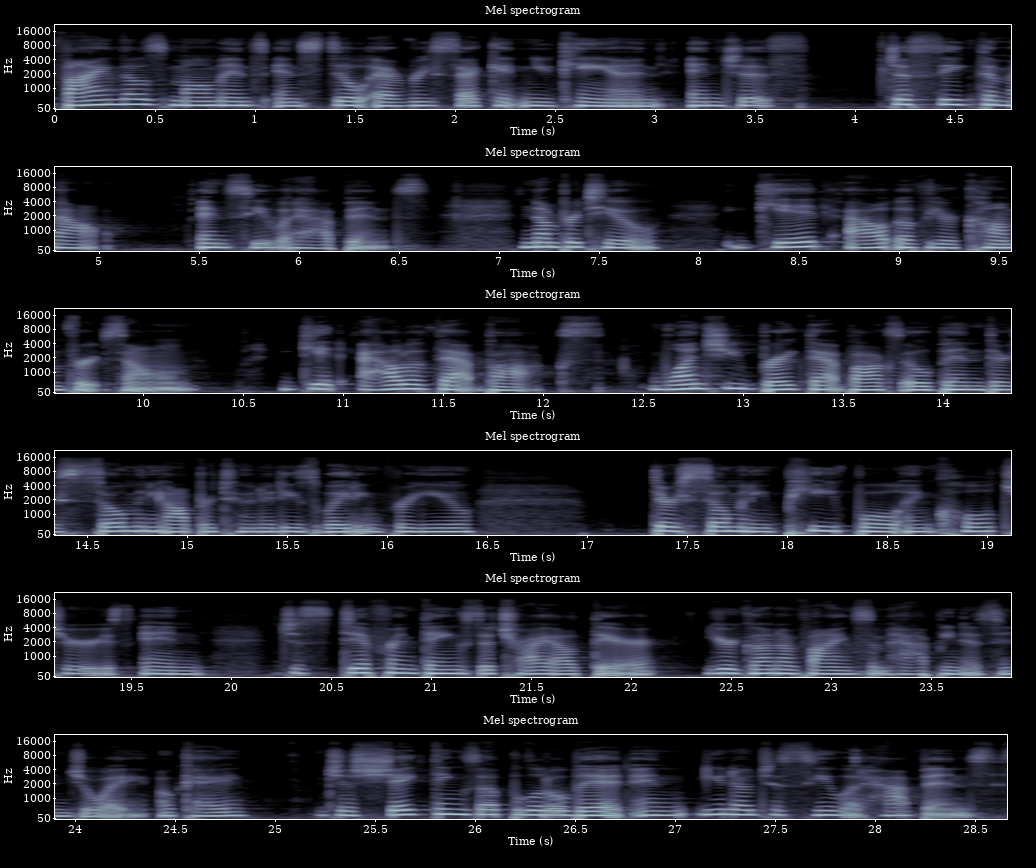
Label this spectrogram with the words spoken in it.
Find those moments and still every second you can and just just seek them out and see what happens. Number 2, get out of your comfort zone. Get out of that box. Once you break that box open, there's so many opportunities waiting for you. There's so many people and cultures and just different things to try out there. You're going to find some happiness and joy, okay? Just shake things up a little bit and, you know, just see what happens.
